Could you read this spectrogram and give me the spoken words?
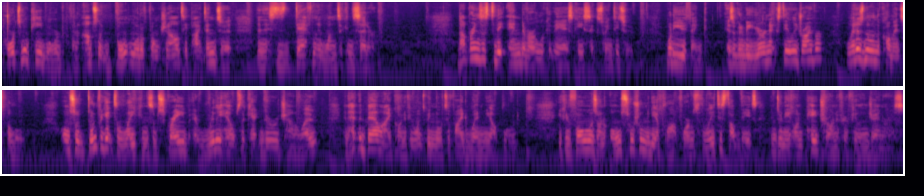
portable keyboard with an absolute boatload of functionality packed into it, then this is definitely one to consider. That brings us to the end of our look at the SK622. What do you think? Is it going to be your next daily driver? Let us know in the comments below. Also, don't forget to like and subscribe, it really helps the Kit Guru channel out, and hit the bell icon if you want to be notified when we upload. You can follow us on all social media platforms for the latest updates and donate on Patreon if you're feeling generous.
